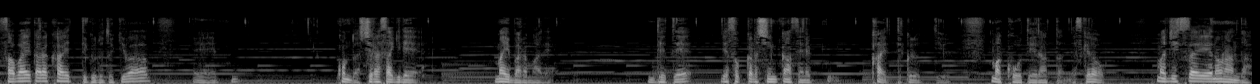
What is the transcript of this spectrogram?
鯖江から帰ってくるときは、えー、今度は白鷺で、米原まで出て、で、そっから新幹線で帰ってくるっていう、まあ、工程だったんですけど、まあ、実際、あの、なんだ、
